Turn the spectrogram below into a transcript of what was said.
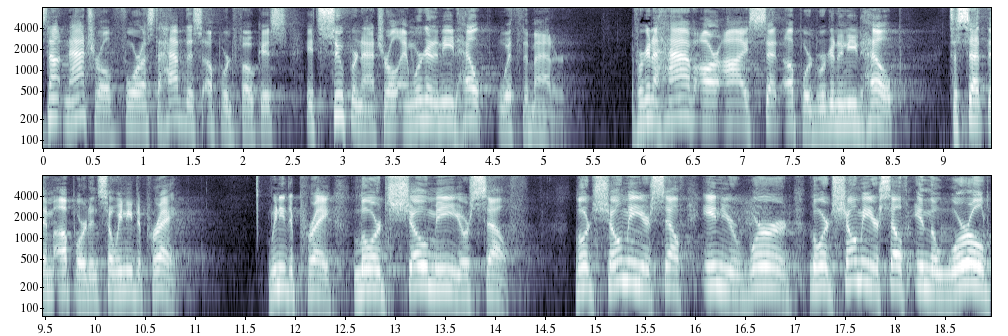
It's not natural for us to have this upward focus. It's supernatural, and we're going to need help with the matter. If we're going to have our eyes set upward, we're going to need help to set them upward, and so we need to pray. We need to pray, Lord, show me yourself. Lord, show me yourself in your word. Lord, show me yourself in the world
